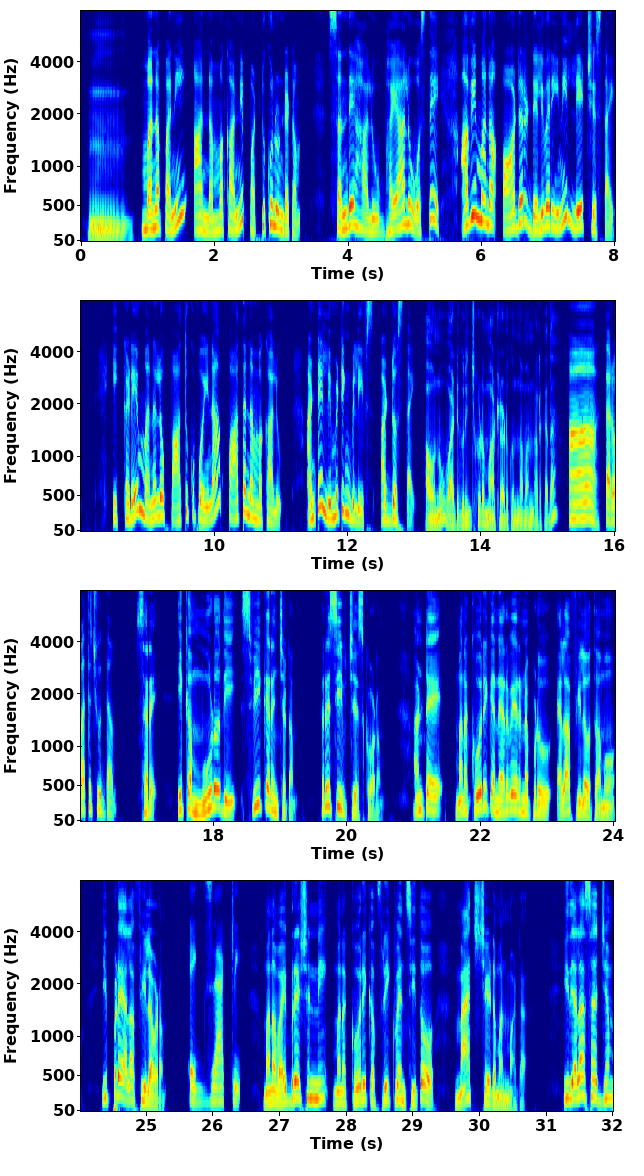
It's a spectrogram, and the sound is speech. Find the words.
మన పని ఆ నమ్మకాన్ని పట్టుకునుండటం. సందేహాలు భయాలు వస్తే అవి మన ఆర్డర్ డెలివరీని లేట్ చేస్తాయి. ఇక్కడే మనలో పాతుకుపోయిన పాత నమ్మకాలు అంటే లిమిటింగ్ బిలీఫ్స్ అడ్డొస్తాయి. అవును వాటి గురించి కూడా మాట్లాడుకుందామన్నారు కదా? ఆ తర్వాత చూద్దాం. సరే ఇక మూడోది స్వీకరించటం రిసీవ్ చేసుకోవడం. అంటే మన కోరిక నెరవేరినప్పుడు ఎలా ఫీల్ అవుతామో ఇప్పుడే అలా ఫీల్ అవడం ఎగ్జాక్ట్లీ. మన వైబ్రేషన్ని మన కోరిక ఫ్రీక్వెన్సీతో మ్యాచ్ చేయడం అన్నమాట ఇది ఎలా సాధ్యం?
